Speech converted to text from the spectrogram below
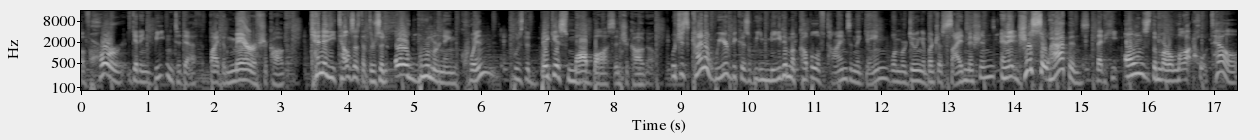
of her getting beaten to death by the mayor of Chicago. Kennedy tells us that there's an old boomer named Quinn who's the biggest mob boss in Chicago. Which is kind of weird because we meet him a couple of times in the game when we're doing a bunch of side missions, and it just so happens that he owns the Merlaut Hotel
